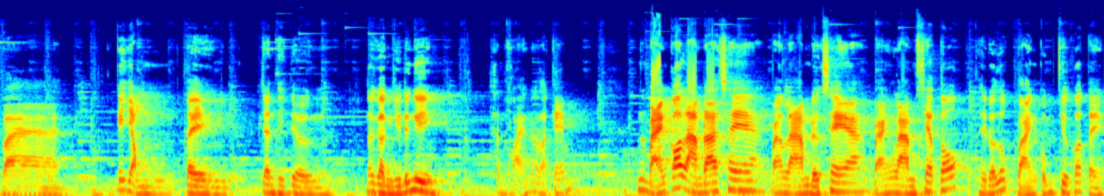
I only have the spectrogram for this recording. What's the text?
Và cái dòng tiền trên thị trường nó gần như đứng yên thanh khoản rất là kém. Nên bạn có làm ra xe bạn làm được xe bạn làm xe tốt thì đôi lúc bạn cũng chưa có tiền.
